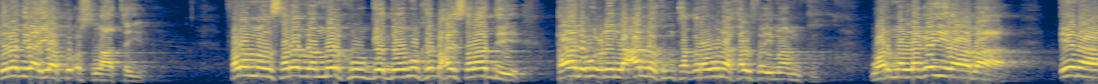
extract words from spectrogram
qiradii ayaa ku cuslaatay falama insarafa markuu gadoomu ka baxay salaadii qaala wuxu uhi lacalakum taqra'uuna khalfa imaamikum war ma laga yaabaa inaa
